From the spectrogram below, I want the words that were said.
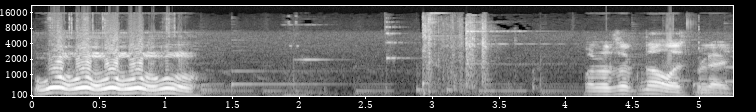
О-о-о-о-о! Разогналась, блядь.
